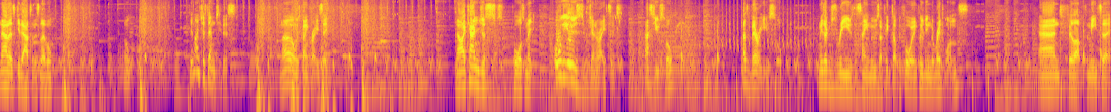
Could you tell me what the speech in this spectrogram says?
Now let's get out of this level. Oh. Didn't I just empty this? No, I was going crazy. Now I can just pause me all the oozes regenerated. That's useful. That's very useful. It means I can just reuse the same ooze I picked up before, including the red ones. And fill up the meter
